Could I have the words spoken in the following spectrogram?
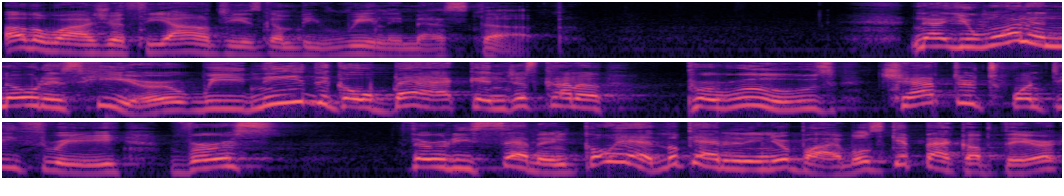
Otherwise, your theology is going to be really messed up. Now, you want to notice here, we need to go back and just kind of peruse chapter 23, verse 37. Go ahead, look at it in your Bibles. Get back up there.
